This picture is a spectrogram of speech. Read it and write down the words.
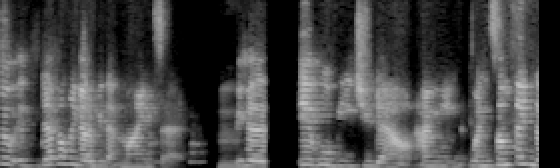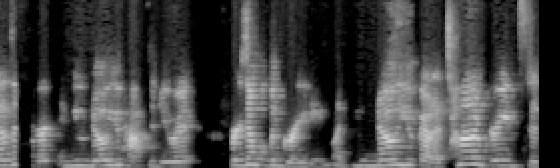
So it's definitely got to be that mindset Mm. because it will beat you down. I mean, when something doesn't work and you know you have to do it, for example, the grading, like you know you've got a ton of grades to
